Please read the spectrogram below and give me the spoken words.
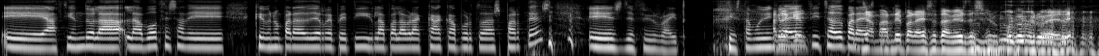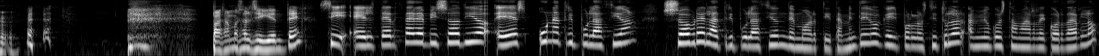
eh, haciendo la, la voz esa de que no para de repetir la palabra caca por todas partes. es Jeffrey Wright. Que está muy bien que lo hayan fichado para Llamarle esto. para eso también es de ser un poco cruel. ¿eh? Pasamos al siguiente. Sí, el tercer episodio es una tripulación sobre la tripulación de Morty. También te digo que por los títulos a mí me cuesta más recordarlo,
